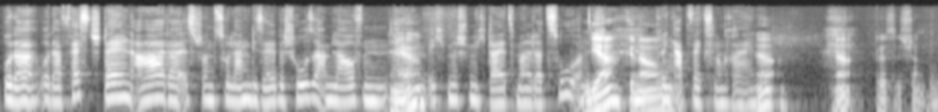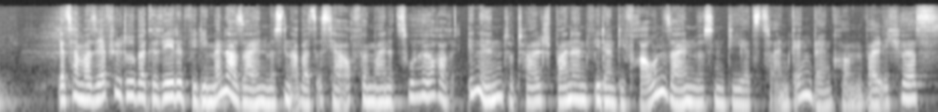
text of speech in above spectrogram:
Oder, oder feststellen, ah, da ist schon zu lang dieselbe Chose am Laufen. Ja. Ähm, ich mische mich da jetzt mal dazu und ja, genau. bringe Abwechslung rein. Ja. ja, das ist schon. Jetzt haben wir sehr viel darüber geredet, wie die Männer sein müssen, aber es ist ja auch für meine ZuhörerInnen total spannend, wie dann die Frauen sein müssen, die jetzt zu einem Gangbang kommen. Weil ich höre es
